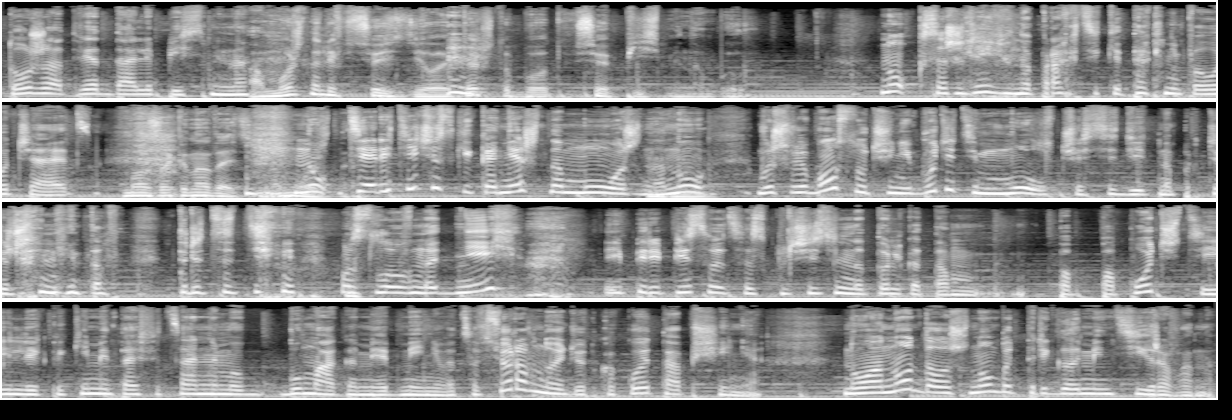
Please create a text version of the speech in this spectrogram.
тоже ответ дали письменно. А можно ли все сделать так, чтобы вот все письменно было? Ну, к сожалению, на практике так не получается. Но законодательно ну, можно. Теоретически, конечно, можно. Ну, вы же в любом случае не будете молча сидеть на протяжении там 30 условно дней и переписываться исключительно только там по, по почте или какими-то официальными бумагами обмениваться. Все равно идет какое-то общение. Но оно должно быть регламентировано.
